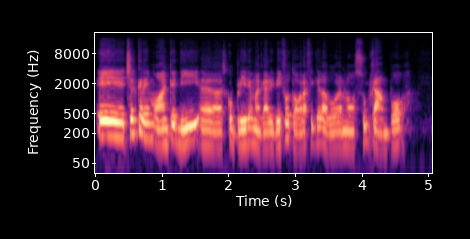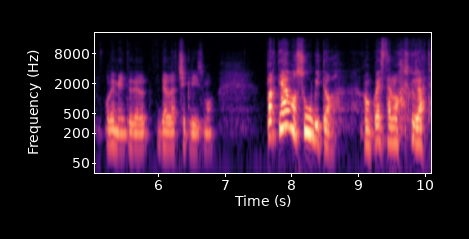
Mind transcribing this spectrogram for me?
e cercheremo anche di eh, scoprire magari dei fotografi che lavorano sul campo ovviamente del, del ciclismo. Partiamo subito con questa nuova... scusate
